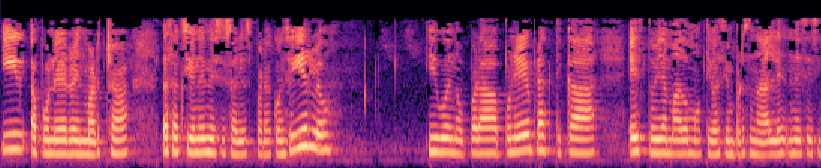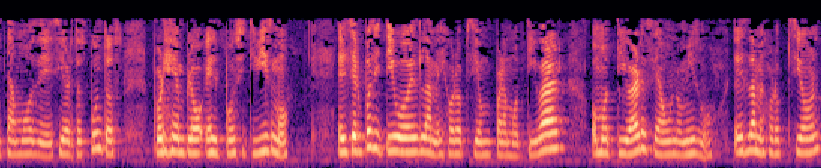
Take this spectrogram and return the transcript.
y a poner en marcha las acciones necesarias para conseguirlo. Y bueno, para poner en práctica esto llamado motivación personal necesitamos de ciertos puntos. Por ejemplo, el positivismo. El ser positivo es la mejor opción para motivar o motivarse a uno mismo. Es la mejor opción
